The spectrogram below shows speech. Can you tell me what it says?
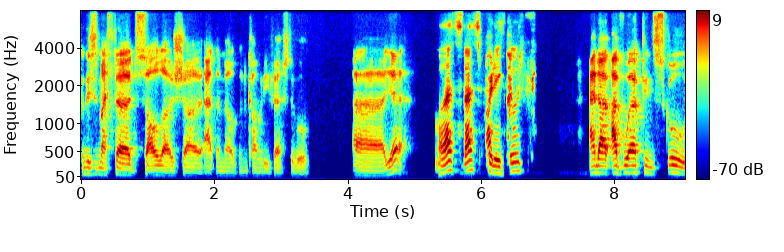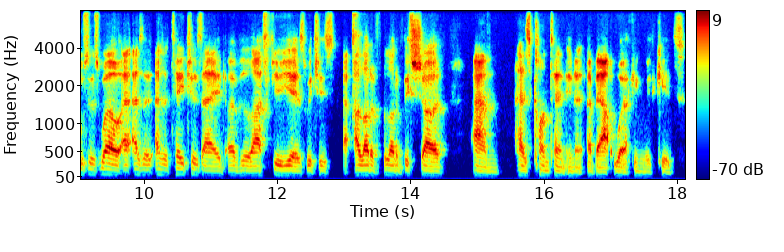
this is my third solo show at the Melbourne Comedy Festival. Uh, yeah, Well, that's that's pretty good. And I, I've worked in schools as well as a as a teacher's aide over the last few years, which is a- lot of a lot of this show um, has content in it about working with kids.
